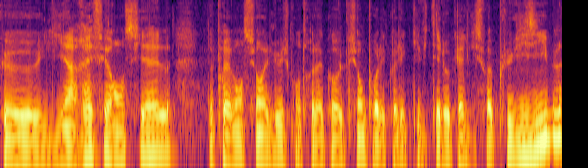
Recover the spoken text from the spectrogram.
qu'il y ait un référentiel de prévention et de lutte contre la corruption pour les collectivités locales qui soit plus lisible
